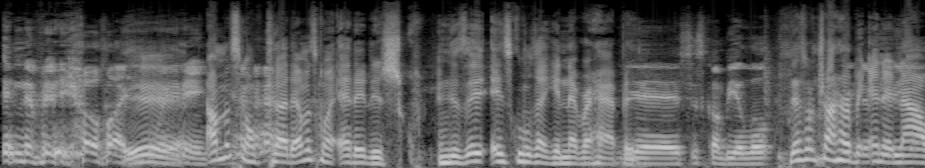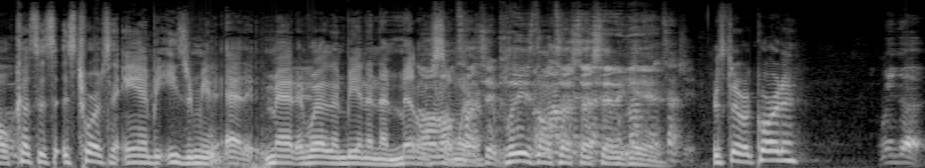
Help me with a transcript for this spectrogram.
in the video like Yeah, waiting. I'm just gonna cut it. I'm just gonna edit this because it, it's gonna look like it never happened. yeah, it's just gonna be a little. That's what I'm trying to hurry in it now because it's, it's towards the end. Be easier for me to edit, man, rather than being in the middle No, don't somewhere. touch it. Please don't touch that shit I'm not gonna again. it. It's still recording. We good.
